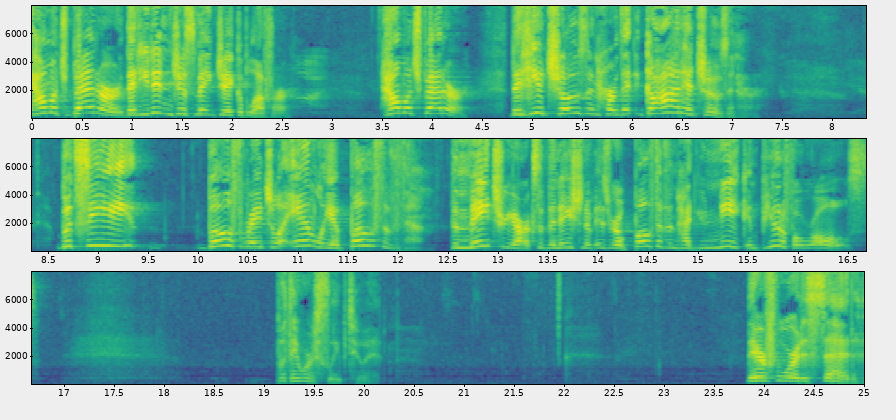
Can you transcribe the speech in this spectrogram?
how much better that he didn't just make Jacob love her? How much better that he had chosen her, that God had chosen her. But see, both Rachel and Leah, both of them, the matriarchs of the nation of Israel, both of them had unique and beautiful roles. But they were asleep to it. Therefore, it is said,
